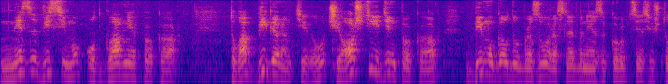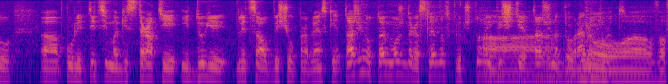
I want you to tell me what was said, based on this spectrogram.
независимо от главния прокурор това би гарантирало, че още един прокурор би могъл да образува разследвания за корупция срещу а, политици, магистрати и други лица от висши управленски етажи, но той може да разследва включително и висшите етажи на прокуратурата. Добре, но в,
